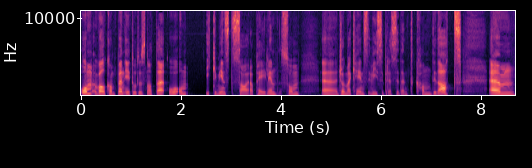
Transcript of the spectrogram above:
om valgkampen i 2008, og om ikke minst Sarah Palin som eh, John McCains visepresidentkandidat. Um,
